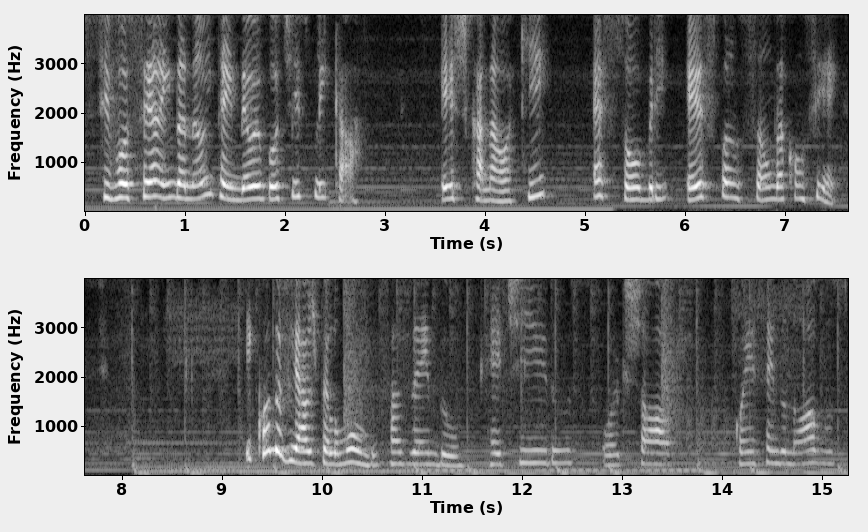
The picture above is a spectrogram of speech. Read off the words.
Se você ainda não entendeu, eu vou te explicar. Este canal aqui é sobre expansão da consciência. E quando eu viajo pelo mundo, fazendo retiros, workshops, conhecendo novos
